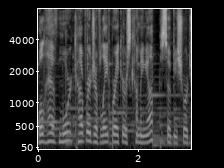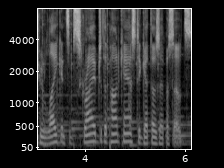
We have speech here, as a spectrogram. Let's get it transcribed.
We'll have more coverage of late breakers coming up, so be sure to like and subscribe to the podcast to get those episodes.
